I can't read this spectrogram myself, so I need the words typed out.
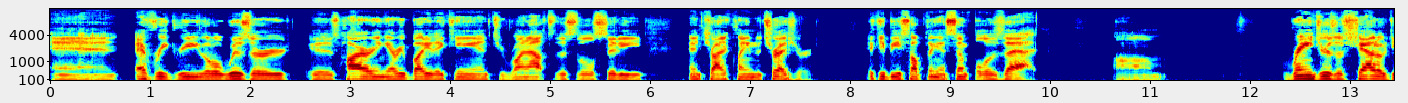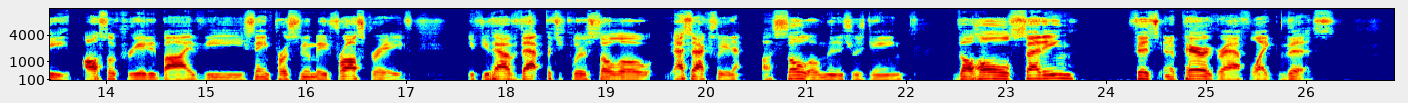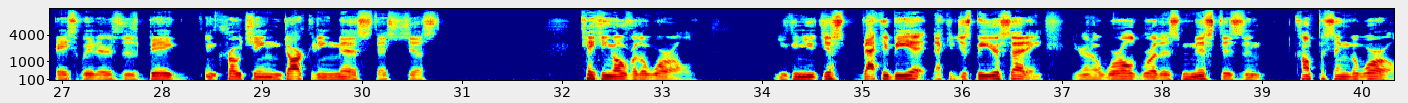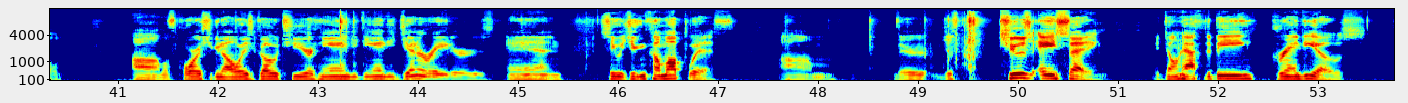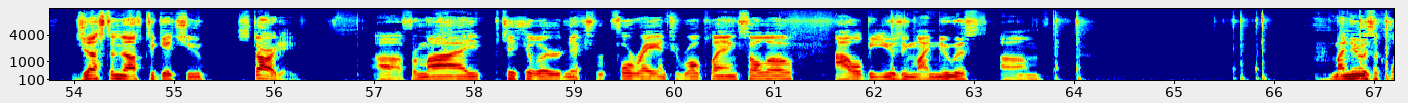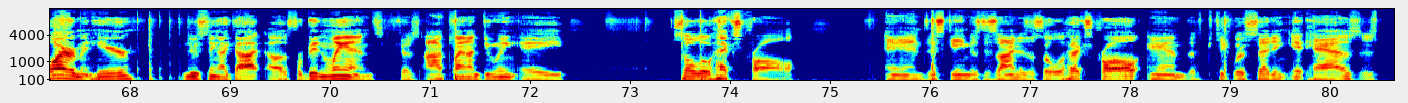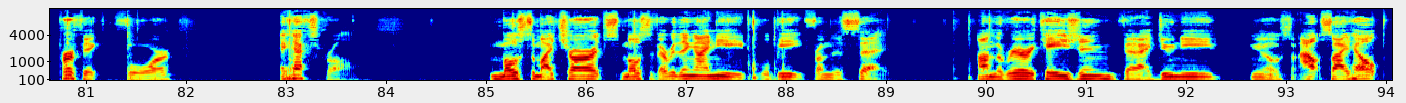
and every greedy little wizard is hiring everybody they can to run out to this little city and try to claim the treasure. It could be something as simple as that. Um, Rangers of Shadow Deep, also created by the same person who made Frostgrave. If you have that particular solo, that's actually a solo miniatures game. The whole setting fits in a paragraph like this. Basically, there's this big encroaching, darkening mist that's just taking over the world. You can use just, that could be it. That could just be your setting. You're in a world where this mist is encompassing the world. Um, of course, you can always go to your handy dandy generators and see what you can come up with. Um, there, just choose a setting. It don't have to be grandiose, just enough to get you started. Uh, for my particular next foray into role playing solo, I will be using my newest um, my newest acquirement here, newest thing I got, uh, Forbidden Lands, because I plan on doing a solo hex crawl. And this game is designed as a solo hex crawl, and the particular setting it has is perfect for a hex crawl. Most of my charts, most of everything I need will be from this set. On the rare occasion that I do need, you know, some outside help,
